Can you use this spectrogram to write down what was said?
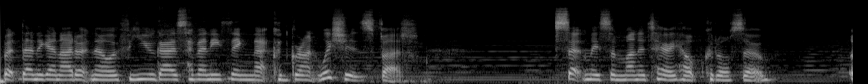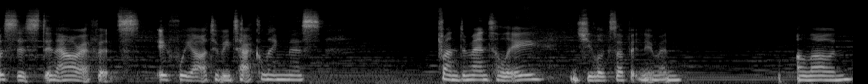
But then again, I don't know if you guys have anything that could grant wishes, but certainly some monetary help could also assist in our efforts if we are to be tackling this fundamentally. And she looks up at Newman. Alone.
